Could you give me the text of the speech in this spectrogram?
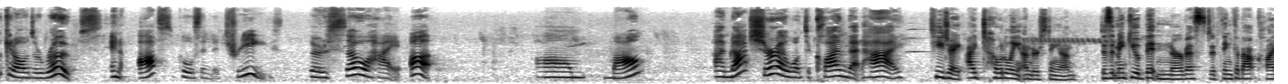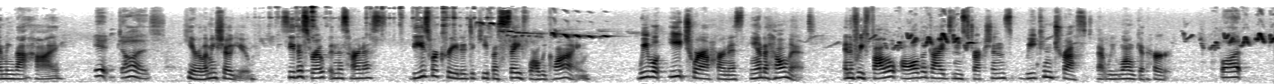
Look at all the ropes and obstacles in the trees. They're so high up. Um, Mom? I'm not sure I want to climb that high. TJ, I totally understand. Does it make you a bit nervous to think about climbing that high? It does. Here, let me show you. See this rope and this harness? These were created to keep us safe while we climb. We will each wear a harness and a helmet. And if we follow all the guide's instructions, we can trust that we won't get hurt. But,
